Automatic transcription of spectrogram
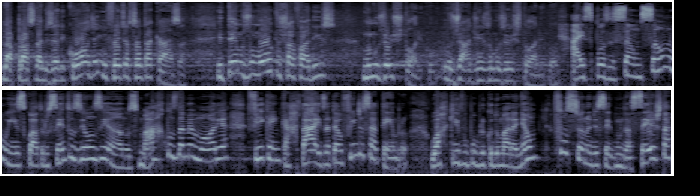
na Praça da Misericórdia, em frente à Santa Casa. E temos um outro chafariz no Museu Histórico, nos jardins do Museu Histórico. A exposição São Luís 411 anos, Marcos da Memória, fica em cartaz até o fim de setembro. O Arquivo Público do Maranhão funciona de segunda a sexta,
